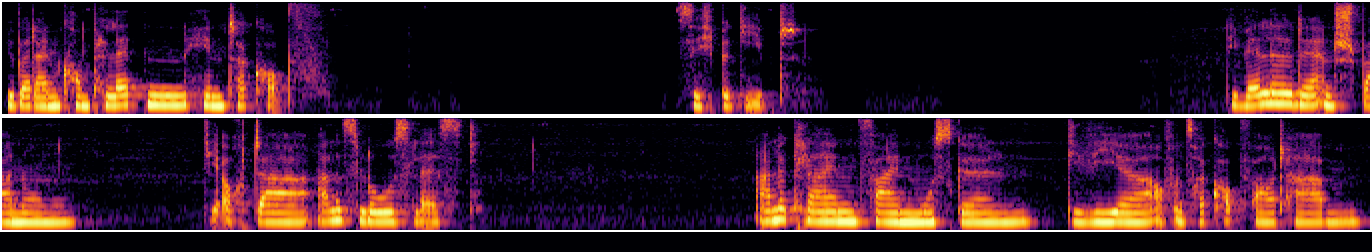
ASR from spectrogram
über deinen kompletten Hinterkopf sich begibt. Die Welle der Entspannung, die auch da alles loslässt. alle kleinen, feinen Muskeln, die wir auf unserer Kopfhaut haben.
